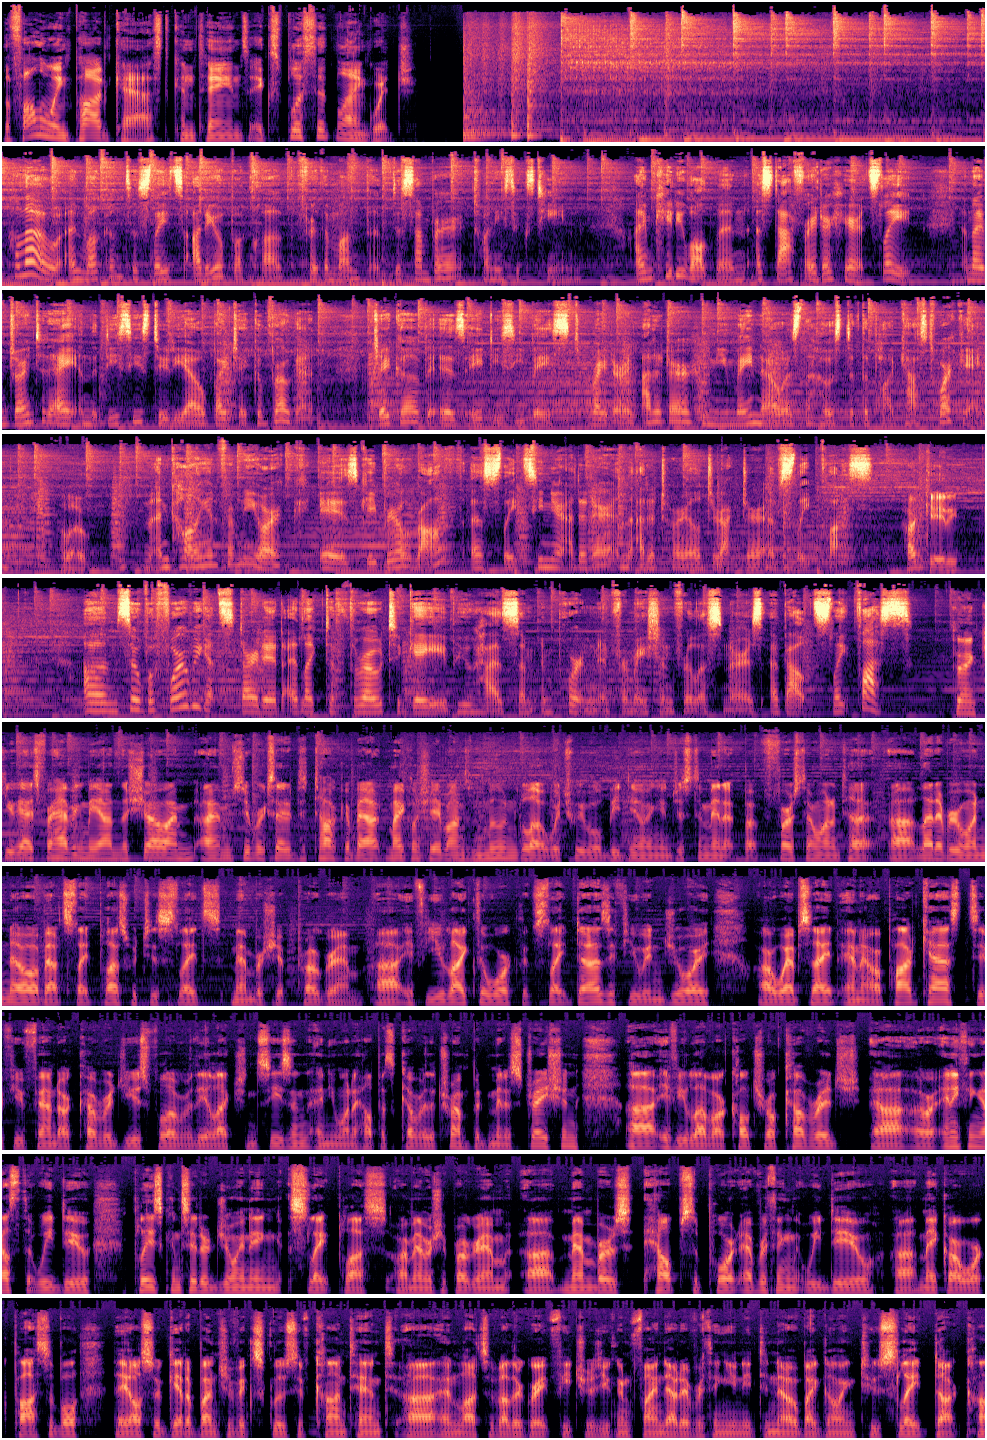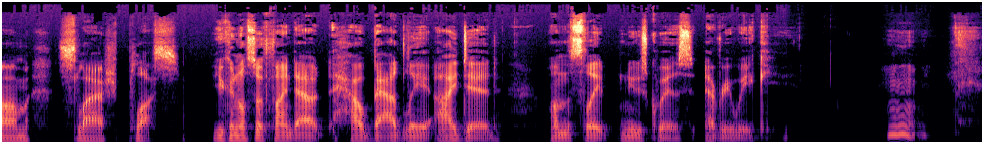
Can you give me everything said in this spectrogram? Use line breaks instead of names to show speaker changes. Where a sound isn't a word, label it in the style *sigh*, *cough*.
The following podcast contains explicit language.
Hello, and welcome to Slate's Audiobook Club for the month of December 2016. I'm Katy Waldman, a staff writer here at Slate, and I'm joined today in the DC studio by Jacob Brogan. Jacob is a DC based writer and editor whom you may know as the host of the podcast Working.
Hello.
And calling in from New York is Gabriel Roth, a Slate senior editor and the editorial director of Slate Plus.
Hi, Katy.
Um, so before we get started, I'd like to throw to Gabe, who has some important information for listeners about Slate Plus
thank you guys for having me on the show. I'm, I'm super excited to talk about Michael Chabon's Moonglow, which we will be doing in just a minute. But first, I wanted to uh, let everyone know about Slate Plus, which is Slate's membership program. Uh, if you like the work that Slate does, if you enjoy our website and our podcasts, if you found our coverage useful over the election season and you want to help us cover the Trump administration, uh, if you love our cultural coverage uh, or anything else that we do, please consider joining Slate Plus, our membership program. Uh, members help support everything that we do, uh, make our work possible possible. They also get a bunch of exclusive content uh, and lots of other great features. You can find out everything you need to know by going to slate.com slash plus.
You can also find out how badly I did on the Slate News Quiz every week.
Hmm.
